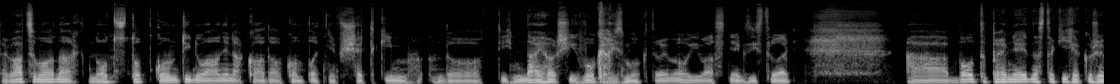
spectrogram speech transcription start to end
tak Laco Mornár non-stop kontinuálne nakladal kompletne všetkým do tých najhorších vulgarizmov, ktoré mohli vlastne existovať. A bol to pre mňa jedna z takých akože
